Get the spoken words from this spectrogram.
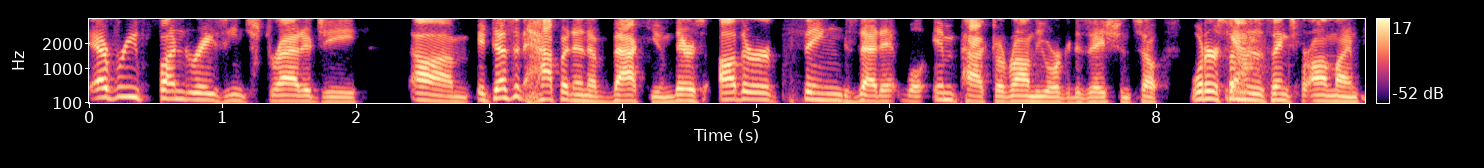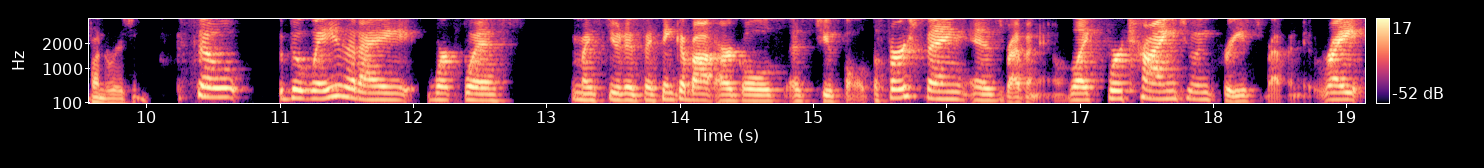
every fundraising strategy. Um, it doesn't happen in a vacuum. There's other things that it will impact around the organization. So, what are some yeah. of the things for online fundraising? So, the way that I work with my students, I think about our goals as twofold. The first thing is revenue. Like we're trying to increase revenue, right?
